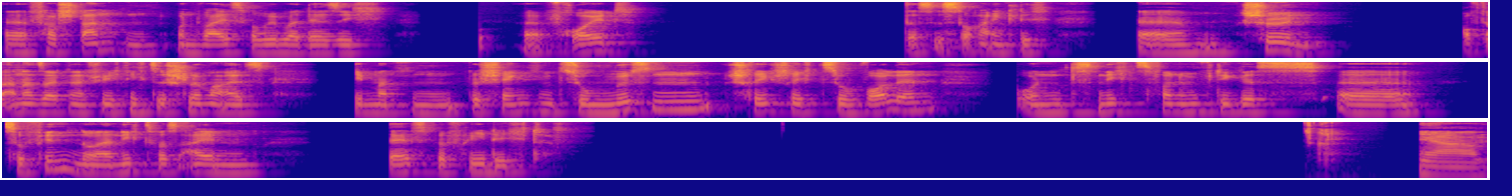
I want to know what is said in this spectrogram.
äh, verstanden und weiß, worüber der sich äh, freut. Das ist doch eigentlich ähm, schön. Auf der anderen Seite natürlich nicht so schlimmer, als jemanden beschenken zu müssen, schrägstrich zu wollen und nichts Vernünftiges äh, zu finden oder nichts, was einen selbst befriedigt. Ja,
